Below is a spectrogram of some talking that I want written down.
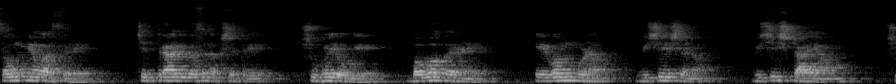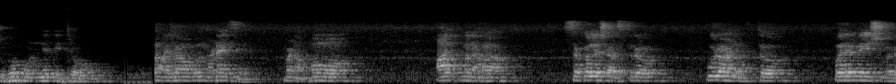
सौम्यवासरे चित्रादिवस नक्षत्रे शुभयोगे भवकरणे एवं गुण विशेषण विशिष्टायां शुभपुण्यतिथौ. माझ्या आपण म्हणायचं म्हणा मम आत्मनः सकलशास्त्र पुराणोक्त परमेश्वर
